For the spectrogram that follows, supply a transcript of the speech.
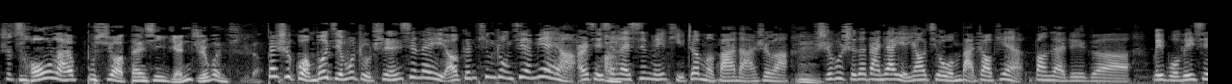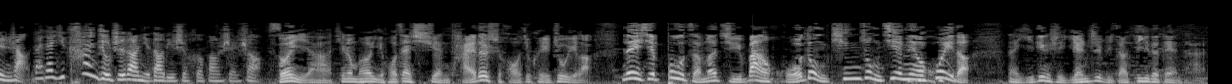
是从来不需要担心颜值问题的。但是广播节目主持人现在也要跟听众见面呀，而且现在新媒体这么发达，是吧？嗯。时不时的，大家也要求我们把照片放在这个微博、微信上，大家一看就知道你到底是何方神圣。所以啊，听众朋友以后在选台的时候就可以注意了，那些不怎么举办活动、听众见面会的。那一定是颜值比较低的电台。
